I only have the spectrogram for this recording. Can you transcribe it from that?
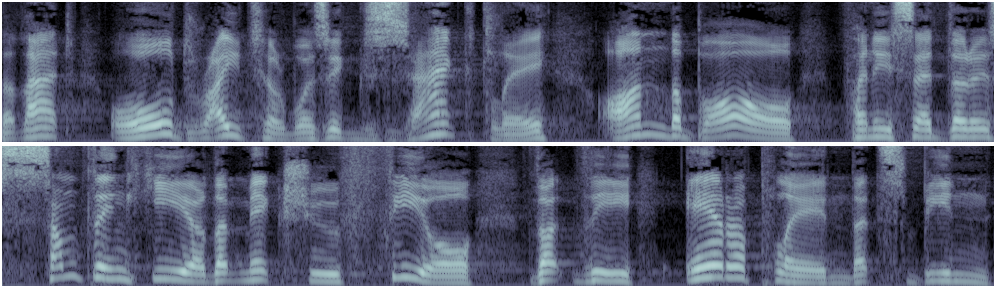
that that old writer was exactly on the ball when he said there is something here that makes you feel that the aeroplane that's been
